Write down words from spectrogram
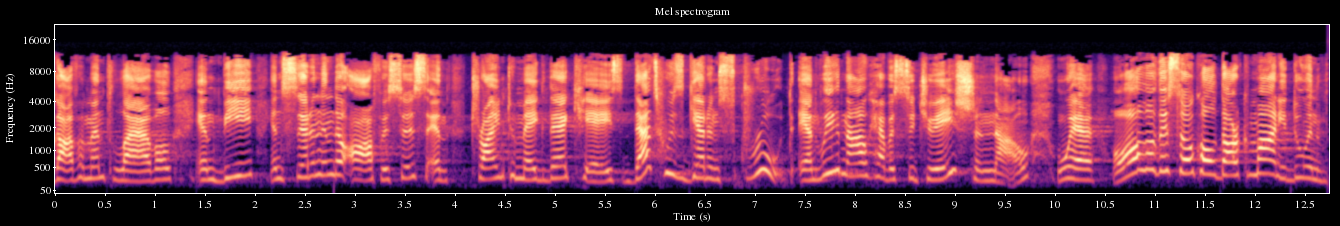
government level and be and sitting in the offices and trying to make their case. That's who's getting screwed. And we now have a situation now where all of the so-called dark money doing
